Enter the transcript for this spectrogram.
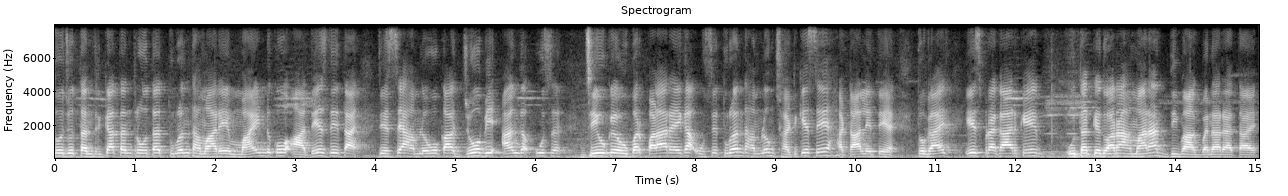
तो जो तंत्रिका तंत्र होता है, तुरंत हमारे माइंड को आदेश देता है जिससे हम लोगों का जो भी अंग उस जीव के ऊपर पड़ा रहेगा, उसे तुरंत हम लोग झटके से हटा लेते हैं। तो गाय इस प्रकार के उतक के द्वारा हमारा दिमाग बना रहता है।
